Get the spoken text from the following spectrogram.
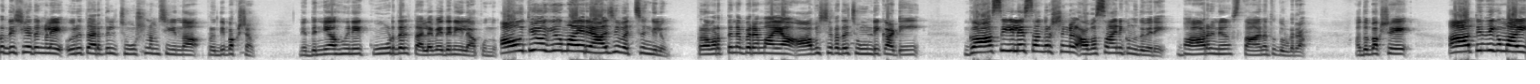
പ്രതിഷേധങ്ങളെ ഒരു തരത്തിൽ ചൂഷണം ചെയ്യുന്ന പ്രതിപക്ഷം നെതന്യാഹുവിനെ കൂടുതൽ തലവേദനയിലാക്കുന്നു. ഔദ്യോഗികമായി രാജിവെച്ചെങ്കിലും പ്രവർത്തനപരമായ ആവശ്യകത ചൂണ്ടിക്കാട്ടി ഗാസിയിലെ സംഘർഷങ്ങൾ അവസാനിക്കുന്നതുവരെ ബാറിന് സ്ഥാനത്ത് തുടരാം. അതുപക്ഷേ ആത്യന്തികമായി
